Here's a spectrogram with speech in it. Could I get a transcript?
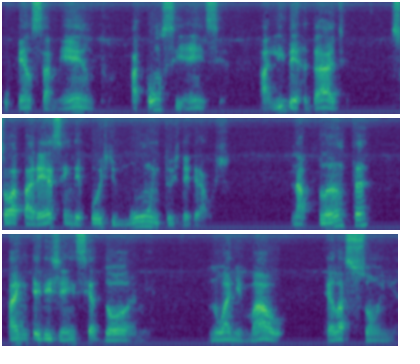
o pensamento, a consciência, a liberdade só aparecem depois de muitos degraus. Na planta, a inteligência dorme. No animal, ela sonha.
